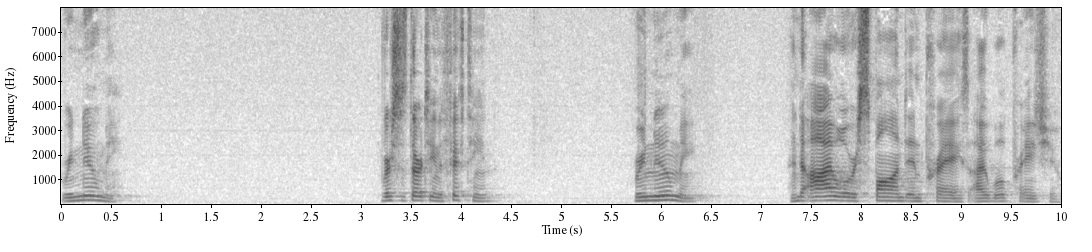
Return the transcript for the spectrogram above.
Renew me. Verses 13 to 15. Renew me, and I will respond in praise. I will praise you.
